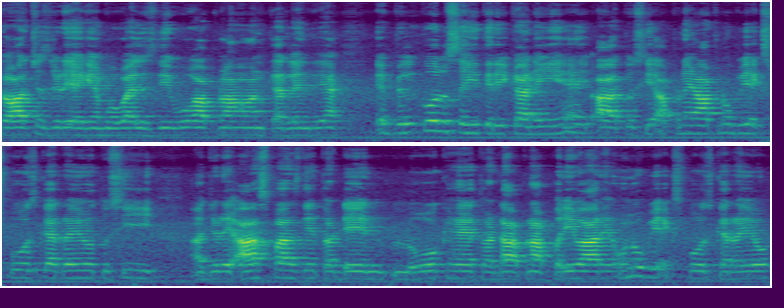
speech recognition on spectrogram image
ਟਾਰਚਸ ਜਿਹੜੇ ਹੈਗੇ ਮੋਬਾਈਲਸ ਦੀ, ਉਹ ਆਪਣਾ ਆਨ ਕਰ ਲੈਂਦੇ ਆ। ਇਹ ਬਿਲਕੁਲ ਸਹੀ ਤਰੀਕਾ ਨਹੀਂ ਹੈ। ਆ, ਤੁਸੀਂ ਆਪਣੇ ਆਪ ਨੂੰ ਵੀ ਐਕਸਪੋਜ਼ ਕਰ ਰਹੇ ਹੋ, ਤੁਸੀਂ ਜਿਹੜੇ ਆਸ-ਪਾਸ ਦੇ ਤੁਹਾਡੇ ਲੋਕ ਹੈ, ਤੁਹਾਡਾ ਆਪਣਾ ਪਰਿਵਾਰ ਹੈ, ਉਹਨੂੰ ਵੀ ਐਕਸਪੋਜ਼ ਕਰ ਰਹੇ ਹੋ।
